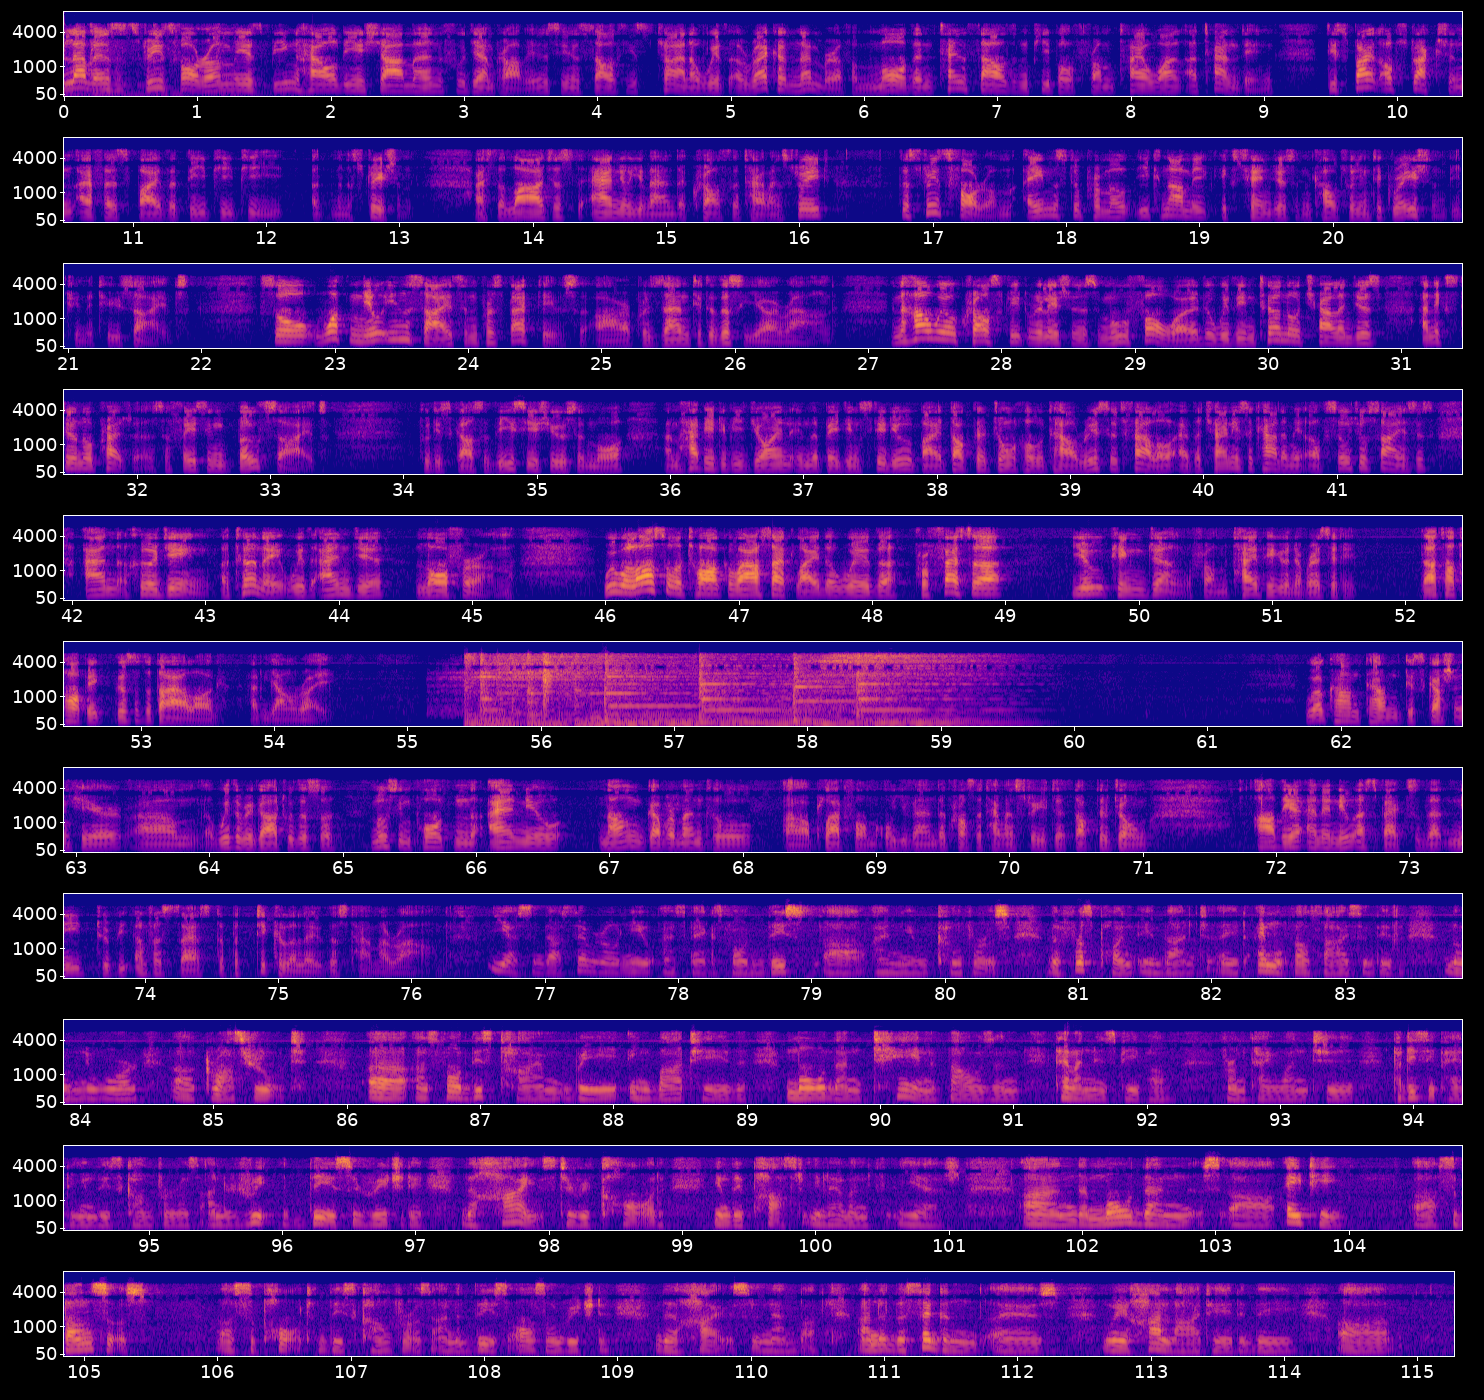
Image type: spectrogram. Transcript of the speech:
11th Straits Forum is being held in Xiamen, Fujian province in southeast China with a record number of more than 10,000 people from Taiwan attending, despite obstruction efforts by the DPP administration. As the largest annual event across the Taiwan Strait, the Straits Forum aims to promote economic exchanges and cultural integration between the two sides. So what new insights and perspectives are presented this year around? And how will cross-strait relations move forward with internal challenges and external pressures facing both sides? To discuss these issues and more, I'm happy to be joined in the Beijing studio by Dr. Zhong Houtao, Research Fellow at the Chinese Academy of Social Sciences, and He Jing, attorney with AnJie Law Firm. We will also talk via satellite with Professor Yu Ping Zheng from Taipei University. That's our topic. This is the dialogue. I'm Yang Rui. Welcome to our discussion here um, with regard to this uh, most important annual non-governmental uh, platform or event across the Taiwan Strait. Uh, Dr. Zhong, are there any new aspects that need to be emphasized, particularly this time around? Yes, and there are several new aspects for this uh, annual conference. The first point is that it emphasizes the, the new uh, grassroots. Uh, as for this time, we invited more than 10,000 Taiwanese people from Taiwan to participate in this conference, and re this reached the highest record in the past 11 years. And more than uh, 80 uh, sponsors uh, support this conference, and this also reached the highest number. And the second is we highlighted the uh,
